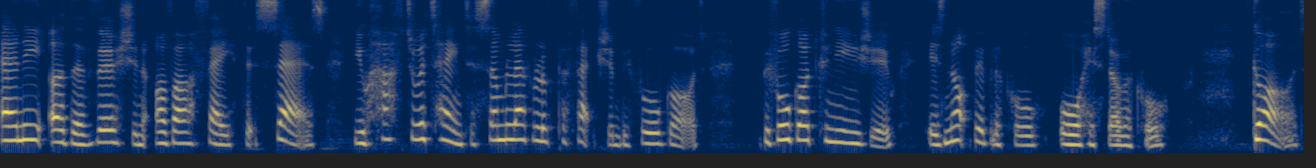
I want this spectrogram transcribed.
Any other version of our faith that says you have to attain to some level of perfection before God, before God can use you, is not biblical or historical. God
